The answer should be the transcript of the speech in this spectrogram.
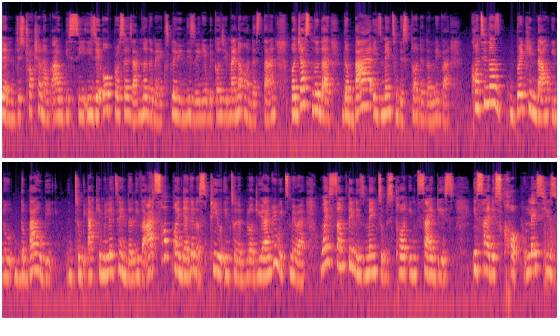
um, destruction of RBC is a whole process. I'm not going to explain in this video because you might not understand. But just know that the bile is meant to be stored in the liver. Continuous breaking down you know the bile will be to be accumulating in the liver. At some point they're going to spill into the blood. You agree with me right? When something is meant to be stored inside this inside this cup let's use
